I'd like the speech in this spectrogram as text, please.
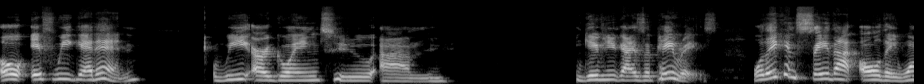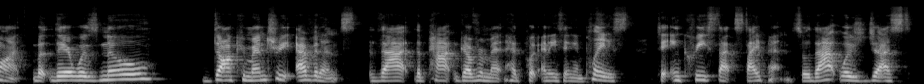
oh, if we get in, we are going to um, give you guys a pay raise. Well, they can say that all they want, but there was no documentary evidence that the PACT government had put anything in place to increase that stipend. So that was just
